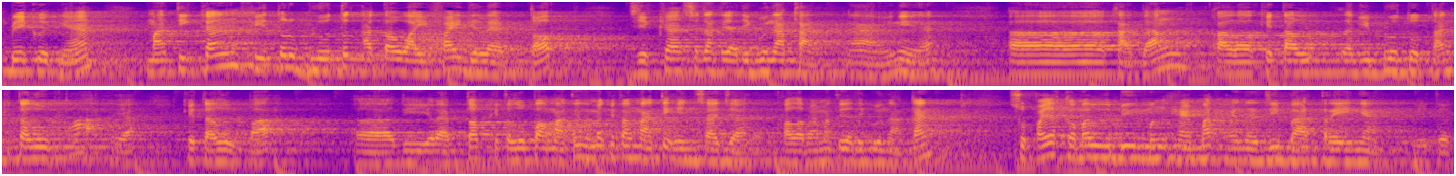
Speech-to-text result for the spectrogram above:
berikutnya matikan fitur Bluetooth atau WiFi di laptop jika sedang tidak digunakan. Nah ini ya. Uh, kadang kalau kita lagi Bluetoothan kita lupa ya. Kita lupa uh, di laptop kita lupa matiin memang kita matiin saja kalau memang tidak digunakan supaya kembali lebih menghemat energi baterainya gitu.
